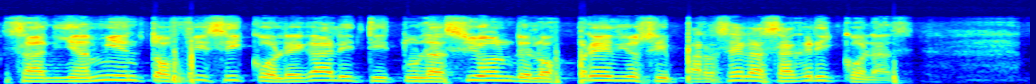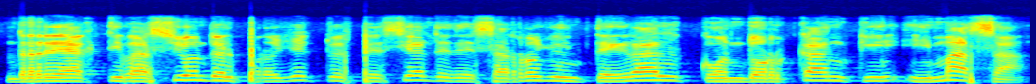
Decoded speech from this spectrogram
saneamiento físico, legal y titulación de los predios y parcelas agrícolas, reactivación del proyecto especial de desarrollo integral Condorcanqui y Masa,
